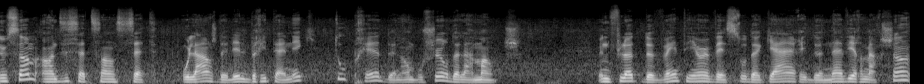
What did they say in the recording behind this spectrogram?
Nous sommes en 1707, au large de l'île britannique, tout près de l'embouchure de la Manche. Une flotte de 21 vaisseaux de guerre et de navires marchands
